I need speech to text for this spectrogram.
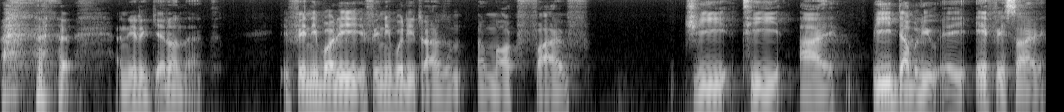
I need to get on that. If anybody if anybody drives a, a Mark Five GTI BWA FSI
